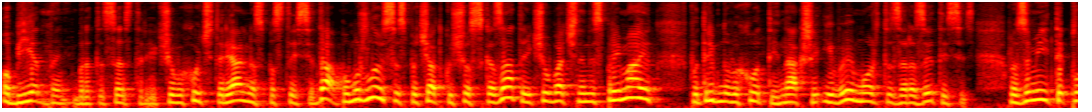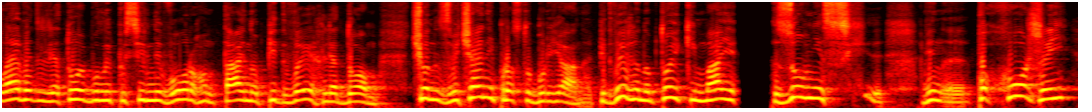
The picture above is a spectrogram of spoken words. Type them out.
об'єднань, брати сестри, якщо ви хочете реально спастися. Да, по можливості спочатку щось сказати, якщо бачите, не сприймають, потрібно виходити інакше, і ви можете заразитися. Розумієте, плевель для того були посільні ворогом тайно під виглядом, що не звичайний просто бур'ян, а під виглядом той, який має зовні він е, похожий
